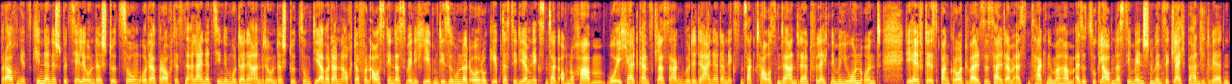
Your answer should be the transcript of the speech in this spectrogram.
brauchen jetzt Kinder eine spezielle Unterstützung oder braucht jetzt eine alleinerziehende Mutter eine andere Unterstützung, die aber dann auch davon ausgehen, dass wenn ich jedem diese 100 Euro gebe, dass die die am nächsten Tag auch noch haben. Wo ich halt ganz klar sagen würde, der eine hat am nächsten Tag 1000, der andere hat vielleicht eine Million und die Hälfte ist bankrott, weil sie es halt am ersten Tag nicht mehr haben. Also zu glauben, dass die Menschen, wenn sie gleich behandelt werden,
